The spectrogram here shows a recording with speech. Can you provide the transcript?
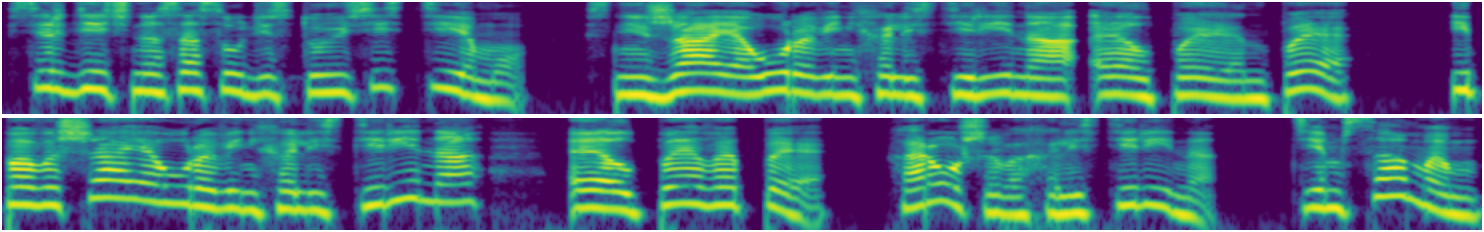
сердечно-сосудистую систему, снижая уровень холестерина ЛПНП и повышая уровень холестерина ЛПВП, хорошего холестерина, тем самым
